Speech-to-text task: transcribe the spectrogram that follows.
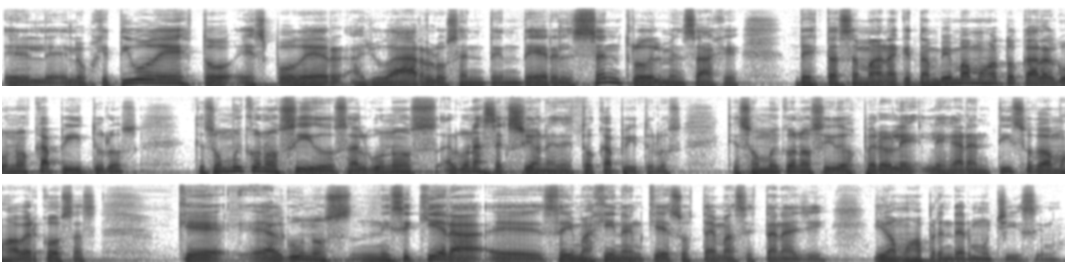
el, el, objetivo de esto es poder ayudarlos a entender el centro del mensaje de esta semana, que también vamos a tocar algunos capítulos que son muy conocidos, algunos, algunas secciones de estos capítulos que son muy conocidos, pero les garantizo que vamos a ver cosas que eh, algunos ni siquiera eh, se imaginan que esos temas están allí y vamos a aprender muchísimo.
